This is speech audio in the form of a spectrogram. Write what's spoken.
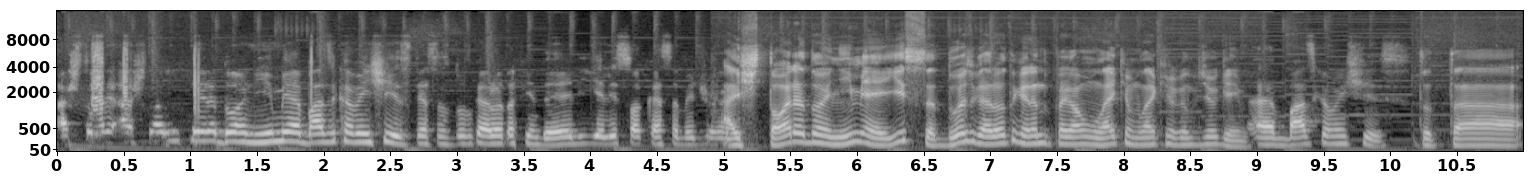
A história, a história inteira do anime é basicamente isso. Tem essas duas garotas fim dele e ele só quer saber de jogar. A história do anime é isso? É duas garotas querendo pegar um moleque e um moleque jogando videogame. É basicamente isso. Tu tá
